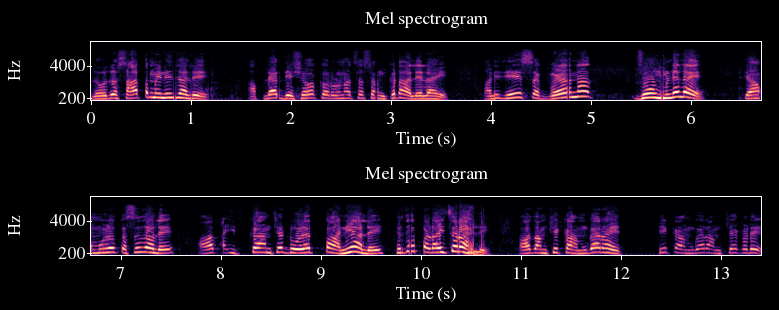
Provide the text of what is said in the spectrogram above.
जवळजवळ सात महिने झाले. आपल्या देशावर करोनाचं संकट आलेलं आहे. आणि जे सगळ्यांना झोंबलेलं आहे त्यामुळं कसं झालंय आज इतकं आमच्या डोळ्यात पाणी आलंय तर ते पडायचं राहिले आज आमचे कामगार आहेत हे कामगार आमच्याकडे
